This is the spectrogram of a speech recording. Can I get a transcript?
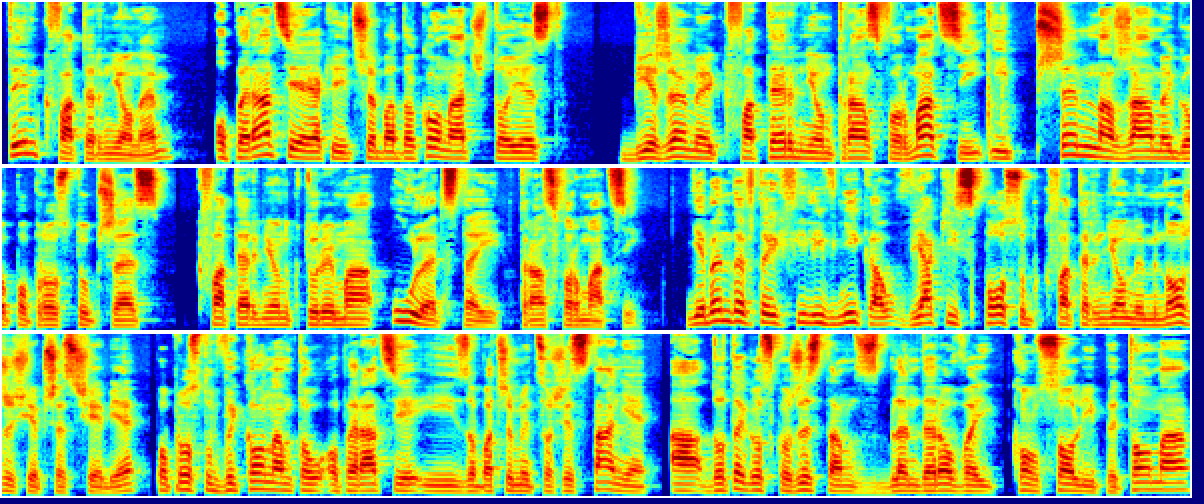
tym kwaternionem, operacja, jakiej trzeba dokonać, to jest bierzemy kwaternion transformacji i przemnażamy go po prostu przez kwaternion, który ma ulec tej transformacji. Nie będę w tej chwili wnikał, w jaki sposób kwaterniony mnoży się przez siebie. Po prostu wykonam tą operację i zobaczymy, co się stanie. A do tego skorzystam z blenderowej konsoli Pythona.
